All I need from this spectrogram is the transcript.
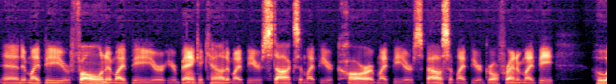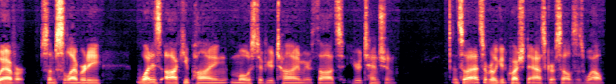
And it might be your phone, it might be your, your bank account, it might be your stocks, it might be your car, it might be your spouse, it might be your girlfriend, it might be whoever, some celebrity. What is occupying most of your time, your thoughts, your attention? And so that's a really good question to ask ourselves as well.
